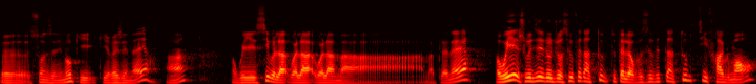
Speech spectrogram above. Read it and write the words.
ce sont des animaux qui, régénèrent. Hein. Donc vous voyez ici, voilà, voilà, voilà ma, planaire. vous voyez, je vous disais l'autre jour, si vous faites un tout, tout à l'heure, vous faites un tout petit fragment,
